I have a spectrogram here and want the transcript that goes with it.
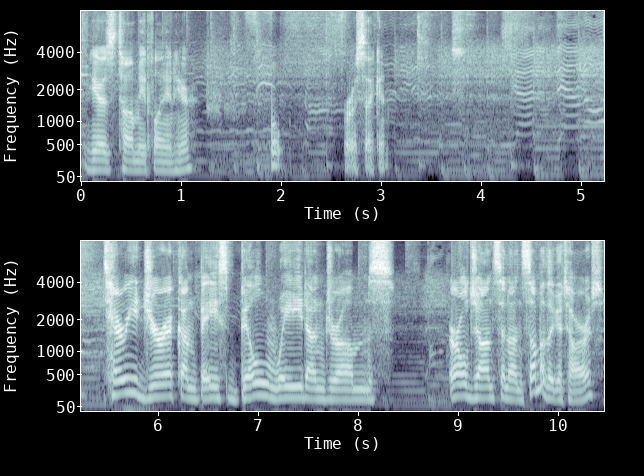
Here's Tommy playing here. Oh, for a second. Terry Juric on bass, Bill Wade on drums, Earl Johnson on some of the guitars,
